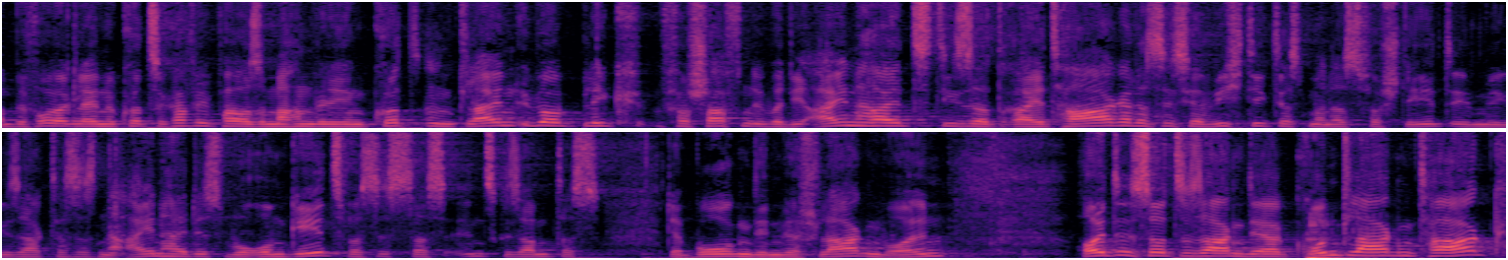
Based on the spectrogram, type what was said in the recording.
Bevor wir gleich eine kurze Kaffeepause machen, will ich einen, kurzen, einen kleinen Überblick verschaffen über die Einheit dieser drei Tage. Das ist ja wichtig, dass man das versteht. Eben wie gesagt, dass es eine Einheit ist. Worum geht es? Was ist das insgesamt das, der Bogen, den wir schlagen wollen? Heute ist sozusagen der Grundlagentag.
